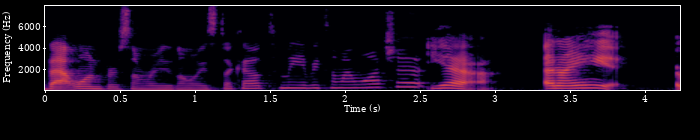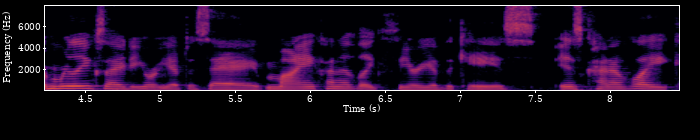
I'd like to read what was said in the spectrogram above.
that one for some reason always stuck out to me every time I watch it. yeah and I I am really excited to hear what you have to say. My kind of like theory of the case is kind of like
